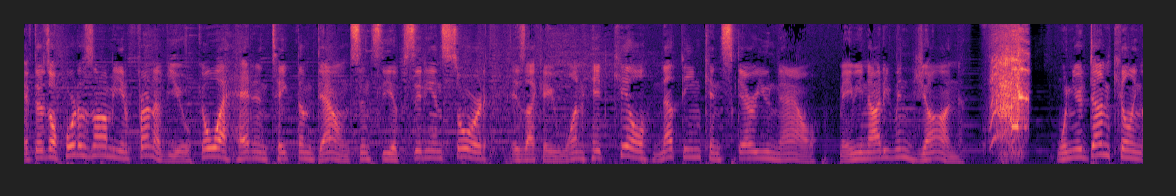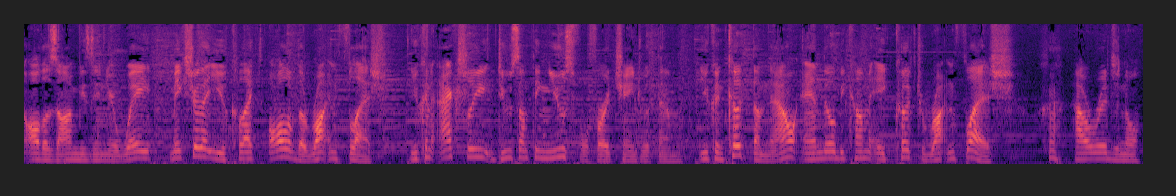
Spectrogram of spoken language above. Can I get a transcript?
If there's a horde of zombie in front of you, go ahead and take them down. Since the obsidian sword is like a one-hit kill, nothing can scare you now. Maybe not even John. When you're done killing all the zombies in your way, make sure that you collect all of the rotten flesh. You can actually do something useful for a change with them. You can cook them now, and they'll become a cooked rotten flesh. How original.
